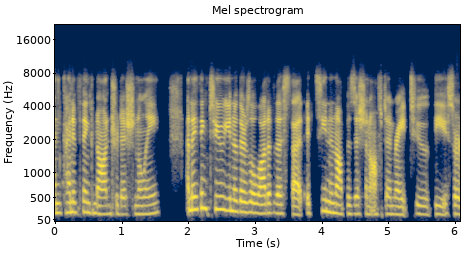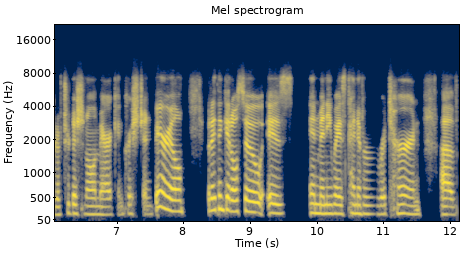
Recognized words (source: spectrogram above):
and kind of think non-traditionally. And i think too you know there's a lot of this that it's seen in opposition often right to the sort of traditional american christian burial but i think it also is in many ways kind of a return of,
